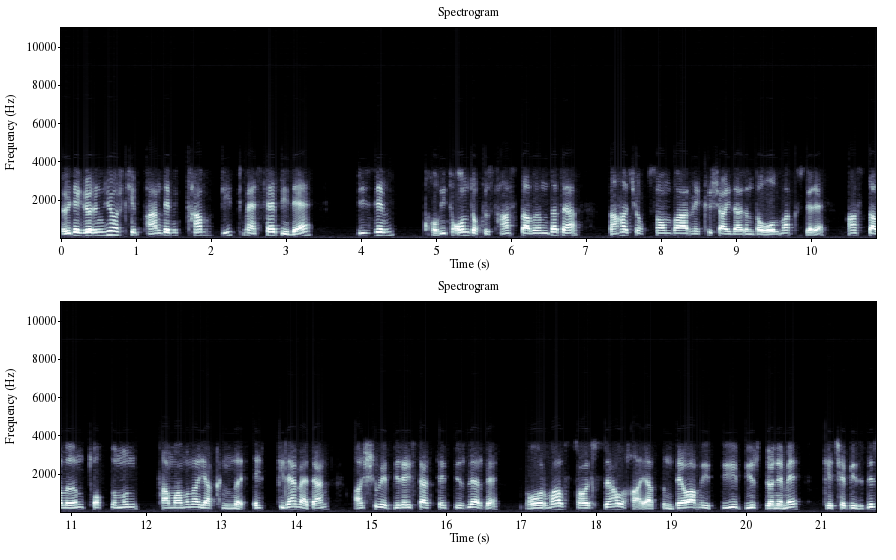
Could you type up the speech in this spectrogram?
Öyle görünüyor ki pandemi tam bitmese bile bizim COVID-19 hastalığında da daha çok sonbahar ve kış aylarında olmak üzere hastalığın toplumun tamamına yakınını etkilemeden aşı ve bireysel tedbirlerle normal sosyal hayatın devam ettiği bir döneme geçebiliriz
